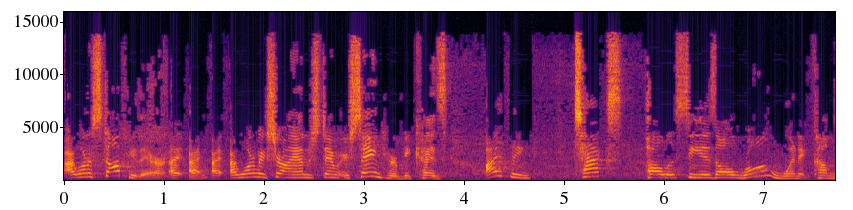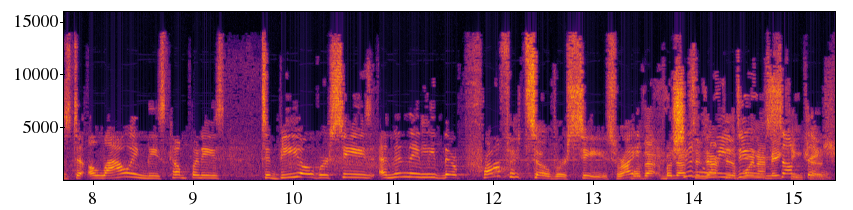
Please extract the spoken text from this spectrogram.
I want to stop you there. I, I, mm-hmm. I want to make sure I understand what you're saying here because I think tax policy is all wrong when it comes to allowing these companies to be overseas and then they leave their profits overseas, right? Well, that, but that's Shouldn't exactly the point I'm making, Trish.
